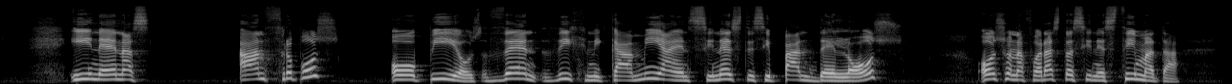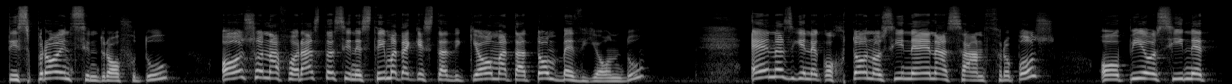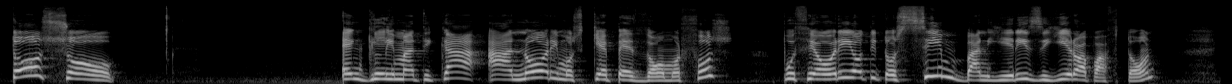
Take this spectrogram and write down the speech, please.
Είναι ένας άνθρωπος ο οποίος δεν δείχνει καμία ενσυναίσθηση παντελώς όσον αφορά στα συναισθήματα της πρώην συντρόφου του, όσον αφορά στα συναισθήματα και στα δικαιώματα των παιδιών του. Ένας γυναικοκτόνος είναι ένας άνθρωπος ο οποίος είναι τόσο εγκληματικά ανώριμος και παιδόμορφος που θεωρεί ότι το σύμπαν γυρίζει γύρω από αυτόν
